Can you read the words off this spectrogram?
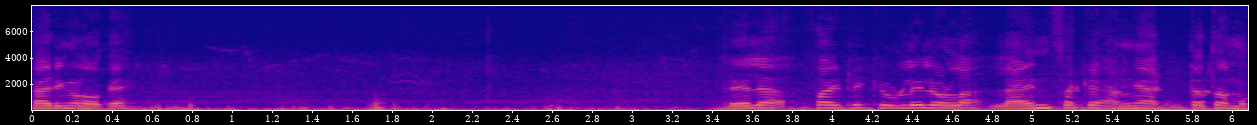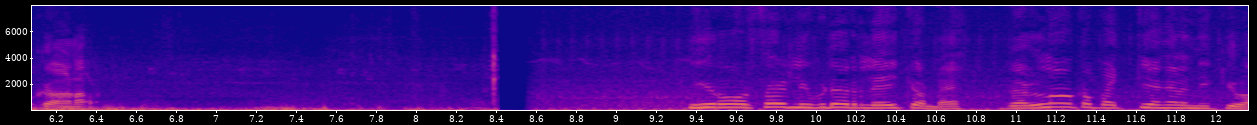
കാര്യങ്ങളൊക്കെ. തേയില ഫാക്ടറിക്കുള്ളിലുള്ള ലൈൻസൊക്കെ അങ്ങേ അറ്റത്ത് നമുക്ക് കാണാം. ഈ റോഡ് സൈഡിൽ ഇവിടെ ഒരു ലേക്ക് ഉണ്ടേ വെള്ളമൊക്കെ പറ്റി അങ്ങനെ നിൽക്കുക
